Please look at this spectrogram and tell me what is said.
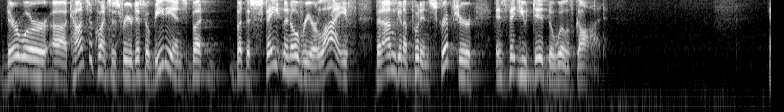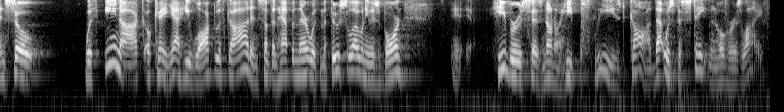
there were uh, consequences for your disobedience, but but the statement over your life that I'm going to put in Scripture is that you did the will of God. And so with Enoch, okay, yeah, he walked with God, and something happened there with Methuselah when he was born. Eh, Hebrews says, no, no, he pleased God. That was the statement over his life.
